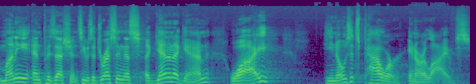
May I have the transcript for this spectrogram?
money and possessions. He was addressing this again and again. Why? He knows its power in our lives.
